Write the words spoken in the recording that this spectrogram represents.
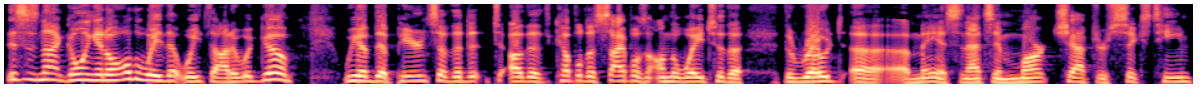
this is not going at all the way that we thought it would go. We have the appearance of the of the couple disciples on the way to the the road uh, Emmaus, and that's in Mark chapter sixteen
